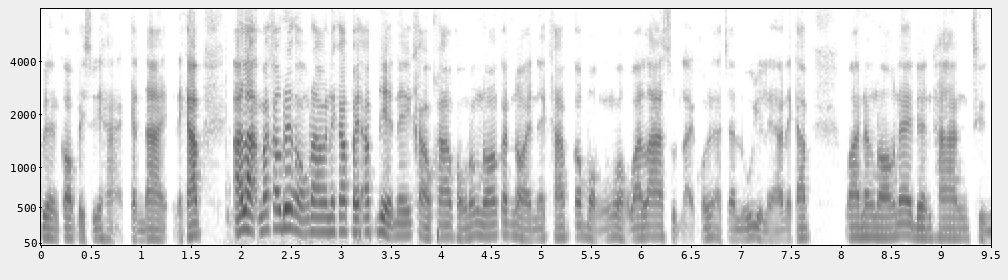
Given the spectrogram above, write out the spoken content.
พื่อนๆก็ไปซื้อหากันได้นะครับเอาล่ะมาเข้าเรื่องของเรานะครับ ไปอัปเดตในข่าวคราวของน้องๆกันหน่อยนะครับ ก็บอกบอกว่าล่าสุดหลายคนอาจจะรู้อยู่แล้วนะครับ ว่าน้องๆได้เดินทางถึง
